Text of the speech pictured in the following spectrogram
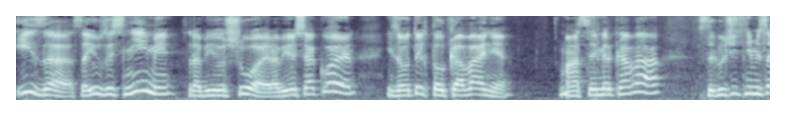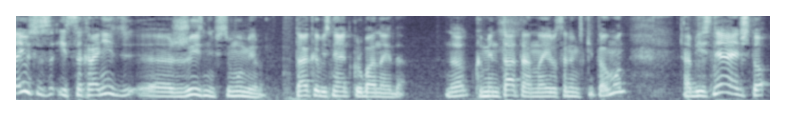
из-за союза с ними, с Раби Йошуа и Раби Йосякоин, из-за вот их толкования Масса Меркава, заключить с ними союз и, сохранить э, жизнь всему миру. Так объясняет Курбанайда. Да? Комментатор на Иерусалимский Талмуд объясняет, что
